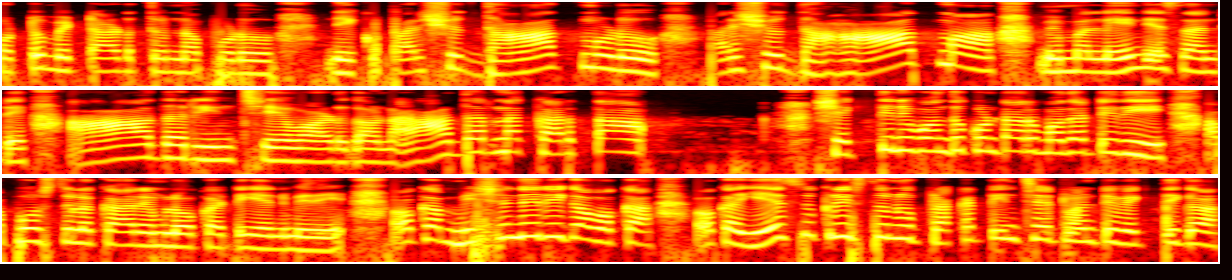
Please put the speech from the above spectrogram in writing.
కొట్టుమిట్టాడుతున్నప్పుడు నీకు పరిశుద్ధాత్ముడు పరిశుద్ధాత్మ మిమ్మల్ని ఏం చేస్తాడంటే ఆదరించేవాడుగా ఉన్న ఆదరణకర్త శక్తిని పొందుకుంటారు మొదటిది అపోస్తుల కార్యంలో ఒకటి ఎనిమిది. ఒక మిషనరీగా ఒక ఒక యేసుక్రీస్తును ప్రకటించేటువంటి వ్యక్తిగా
